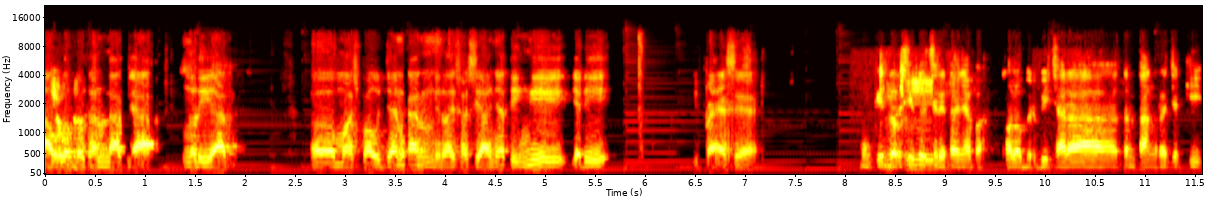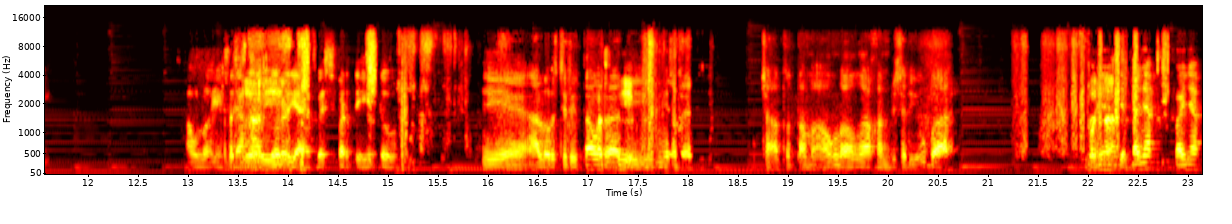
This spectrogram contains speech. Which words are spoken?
Allah udah. berkehendak ya ngelihat eh, Mas Paujan kan nilai sosialnya tinggi, jadi IPS ya. Mungkin dari situ ceritanya, Pak. Kalau berbicara tentang rezeki, Allah yang sudah Yoi. ngatur ya seperti itu. Iya, alur cerita udah di ini udah dicatat sama Allah, nggak akan bisa diubah. Banyak, banyak banyak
